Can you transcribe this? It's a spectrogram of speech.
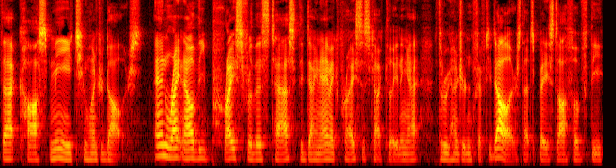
that cost me $200. And right now the price for this task, the dynamic price is calculating at $350. That's based off of the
